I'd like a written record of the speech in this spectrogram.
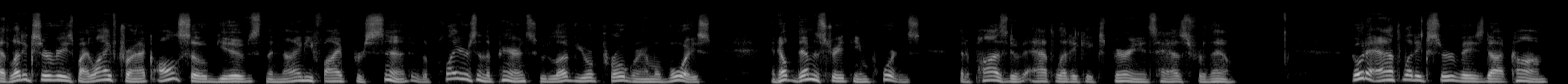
Athletic Surveys by Lifetrack also gives the 95% of the players and the parents who love your program a voice and help demonstrate the importance that a positive athletic experience has for them. Go to athleticsurveys.com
